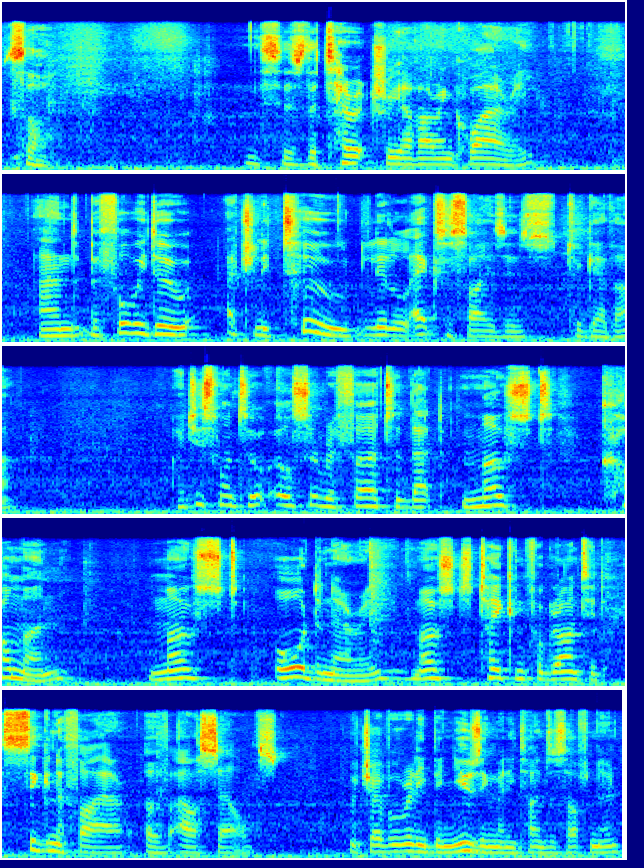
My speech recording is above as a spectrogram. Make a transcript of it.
so, this is the territory of our inquiry. And before we do actually two little exercises together, I just want to also refer to that most common, most ordinary, most taken for granted signifier of ourselves, which I've already been using many times this afternoon.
